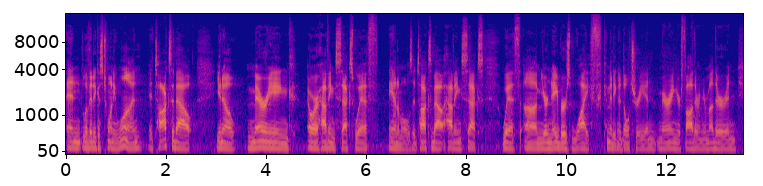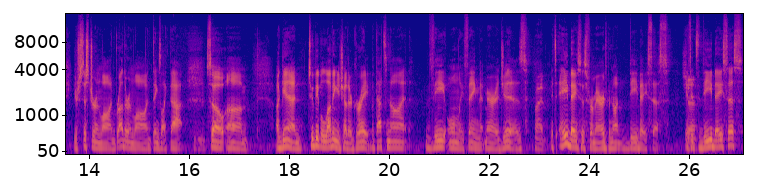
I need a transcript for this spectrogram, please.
and Leviticus 21, it talks about, you know, marrying or having sex with animals. It talks about having sex with um, your neighbor's wife, committing adultery, and marrying your father and your mother, and your sister in law and brother in law, and things like that. Mm-hmm. So, um, again, two people loving each other, great, but that's not the only thing that marriage is. Right. It's a basis for marriage, but not the basis. Sure. If it's the basis,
